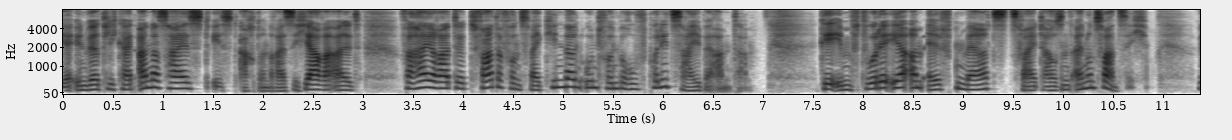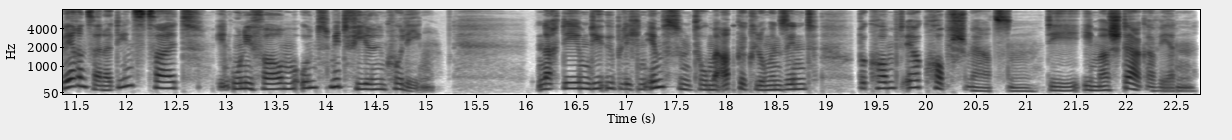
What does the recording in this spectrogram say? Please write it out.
der in Wirklichkeit anders heißt, ist 38 Jahre alt, verheiratet, Vater von zwei Kindern und von Beruf Polizeibeamter. Geimpft wurde er am 11. März 2021, während seiner Dienstzeit, in Uniform und mit vielen Kollegen. Nachdem die üblichen Impfsymptome abgeklungen sind, bekommt er Kopfschmerzen, die immer stärker werden.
